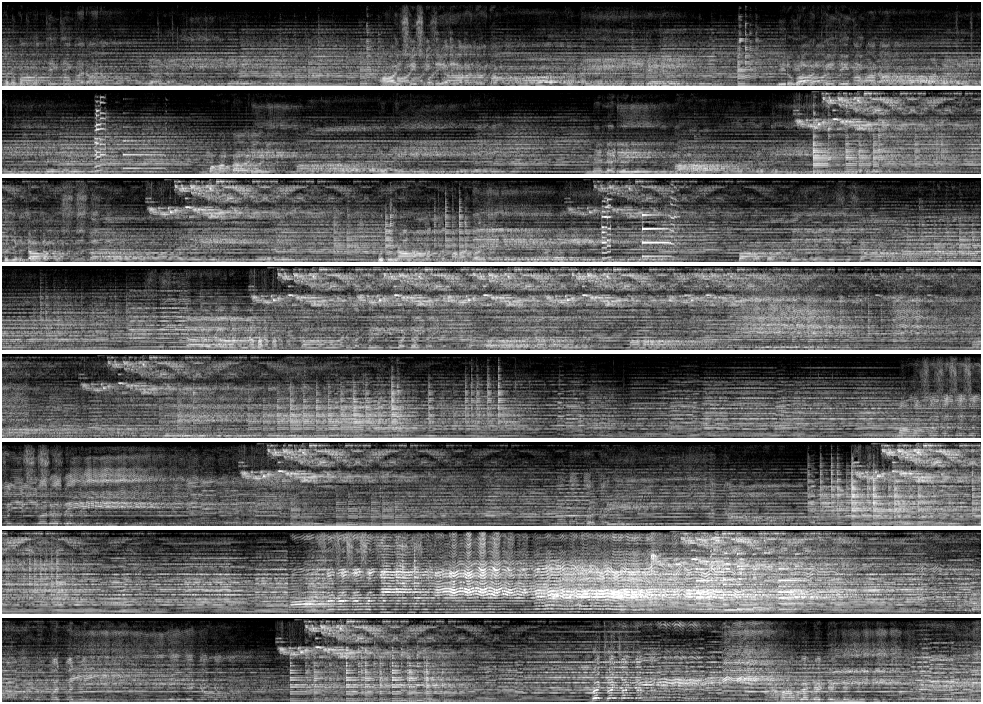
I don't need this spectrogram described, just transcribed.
હનુમાનજી મહારાજ આયસી ખોડિયાર વીરભાત્રીજી મહારાજ મહાકાળી ભૂતનાથ મહાદેવ બાપા જય સીતારામ નમઃ પાર્વતી પતય હર હર Thank you. સરસ્વતીશ્વર સતગુરુ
